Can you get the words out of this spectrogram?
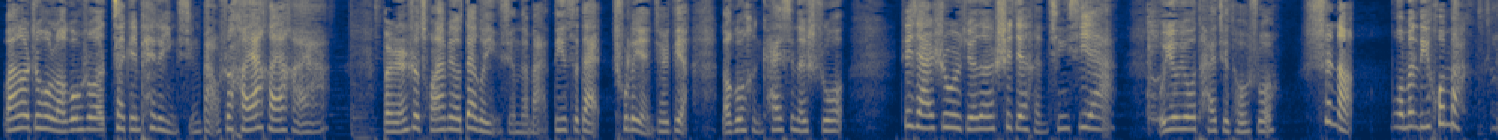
完了之后，老公说再给你配个隐形吧。我说好呀，好呀，好呀。本人是从来没有戴过隐形的嘛，第一次戴，出了眼镜店，老公很开心的说，这下是不是觉得世界很清晰呀？”我悠悠抬起头说：“是呢，我们离婚吧。”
